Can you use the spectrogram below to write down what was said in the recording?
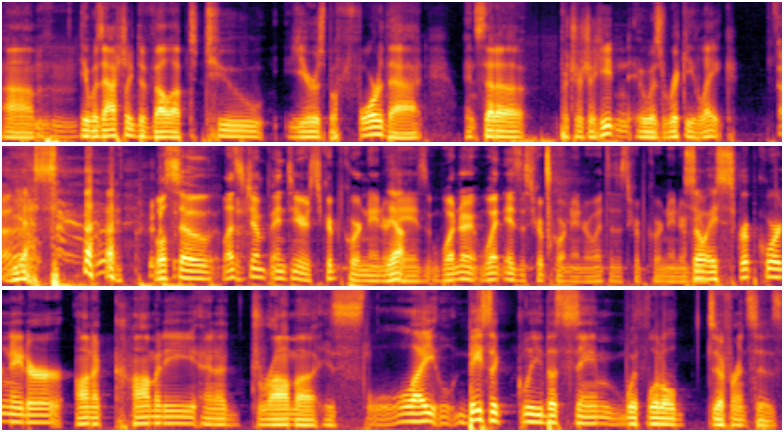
Um, It was actually developed two years before that. Instead of Patricia Heaton, it was Ricki Lake. Oh. Yes. well, so let's jump into your script coordinator Yeah. days. What are what is a script coordinator? What does a script coordinator do? So a script coordinator on a comedy and a drama is slight, basically the same with little differences.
